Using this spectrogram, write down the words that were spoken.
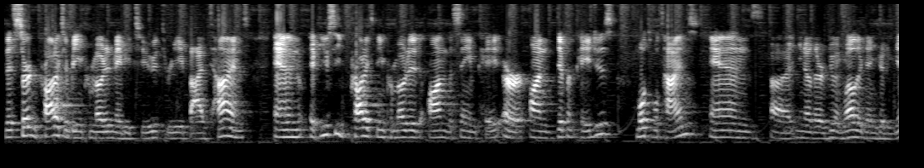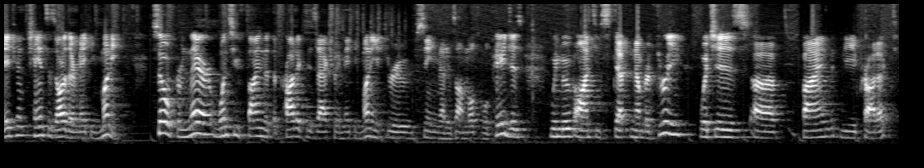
that certain products are being promoted maybe two, three, five times. And if you see products being promoted on the same page or on different pages multiple times and uh, you know they're doing well, they're getting good engagement, chances are they're making money. So from there, once you find that the product is actually making money through seeing that it's on multiple pages, we move on to step number three, which is uh, find the product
